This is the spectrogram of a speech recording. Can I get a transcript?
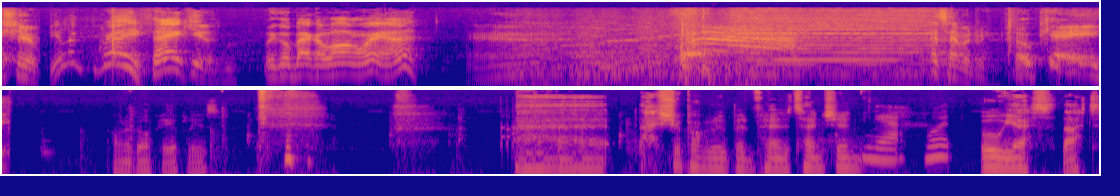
Steve Bishop, you look great. Thank you. We go back a long way, huh? Ah! Let's have a drink. Okay. I want to go up here, please. uh, I should probably have been paying attention. Yeah. What? Oh yes, that.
